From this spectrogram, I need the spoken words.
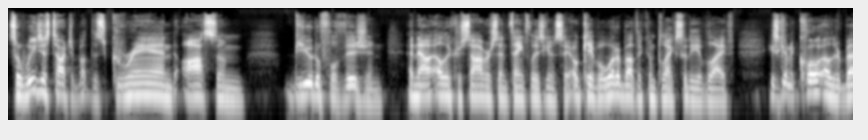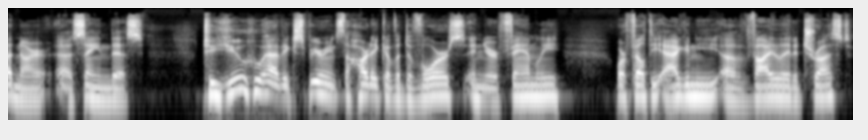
So we just talked about this grand, awesome, beautiful vision. And now Elder Christofferson, thankfully, is going to say, okay, but what about the complexity of life? He's going to quote Elder Bednar uh, saying this To you who have experienced the heartache of a divorce in your family or felt the agony of violated trust,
